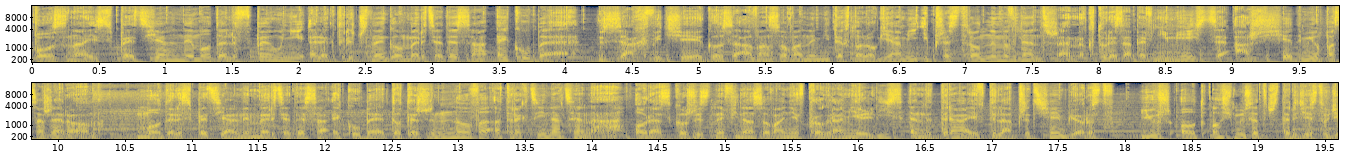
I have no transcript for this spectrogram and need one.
Poznaj specjalny model w pełni elektrycznego Mercedesa EQB. Zachwyć się jego zaawansowanymi technologiami i przestronnym wnętrzem, które zapewni miejsce aż siedmiu pasażerom. Model specjalny Mercedesa EQB to też nowa atrakcyjna cena oraz korzystne finansowanie w programie Lease and Drive dla przedsiębiorstw już od 849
